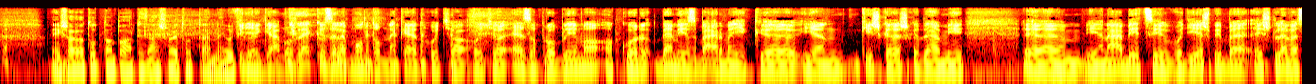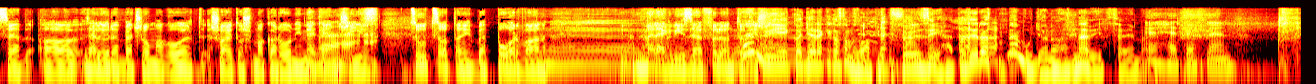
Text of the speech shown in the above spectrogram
És arra tudtam partizán sajtot tenni. Úgy Figyelj Gábor, legközelebb mondom neked, hogyha, hogyha ez a probléma, akkor bemész bármelyik uh, ilyen kiskereskedelmi uh, ilyen ABC vagy ilyesmibe, és leveszed az előre becsomagolt sajtos makaróni mac and cheese cuccot, amiben por van, meleg vízzel fölöntöd. Nem hülyék a gyerekek, azt nem az apjuk főzi, hát azért az nem ugyanaz, ne viccelj már. Ehetetlen.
